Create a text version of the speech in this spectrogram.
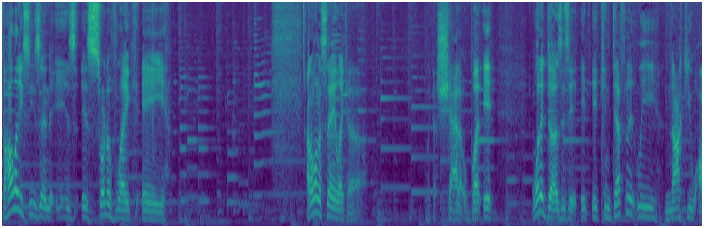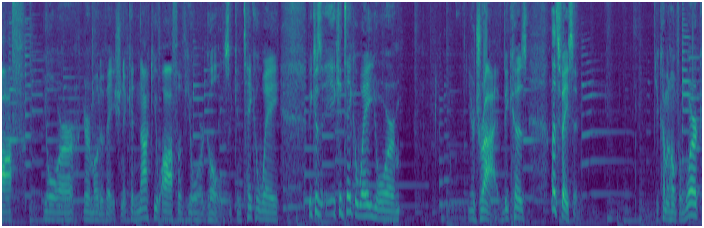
The holiday season is is sort of like a I don't want to say like a like a shadow, but it what it does is it, it, it can definitely knock you off your your motivation. It can knock you off of your goals. It can take away because it can take away your your drive because let's face it, you're coming home from work,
